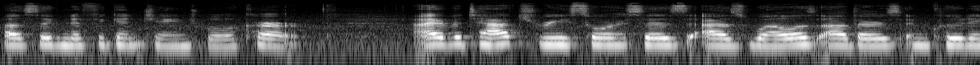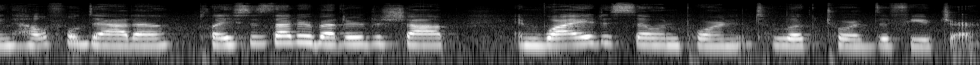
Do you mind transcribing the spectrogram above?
a significant change will occur. I have attached resources as well as others, including helpful data, places that are better to shop, and why it is so important to look towards the future.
